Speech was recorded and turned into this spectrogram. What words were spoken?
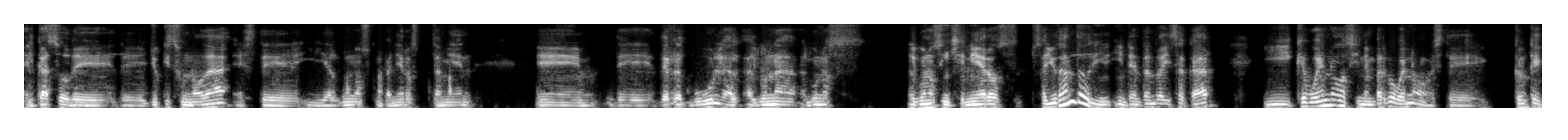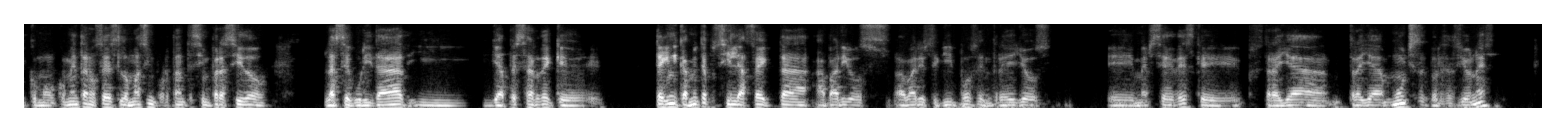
el caso de, Yuki Tsunoda, este, y algunos compañeros también eh, de, Red Bull, alguna, algunos, algunos ingenieros pues, ayudando, intentando ahí sacar, y qué bueno, sin embargo, bueno, este, creo que como comentan ustedes, lo más importante siempre ha sido la seguridad y, y a pesar de que técnicamente pues sí le afecta a varios, a varios equipos, entre ellos eh, Mercedes, que pues, traía, traía muchas actualizaciones.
